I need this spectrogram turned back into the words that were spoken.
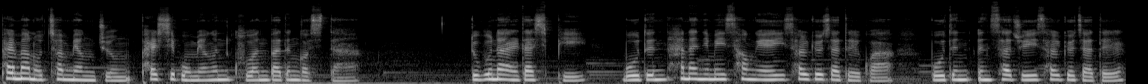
8만 5천 명 중 85명은 구원받은 것이다. 누구나 알다시피 모든 하나님의 성회의 설교자들과 모든 은사주의 설교자들,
